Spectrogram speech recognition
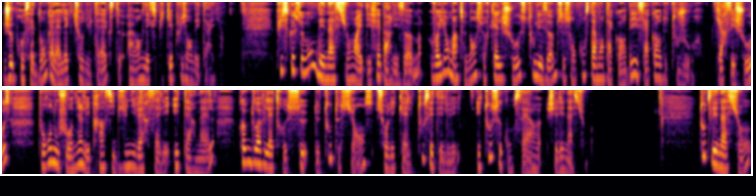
Je procède donc à la lecture du texte avant de l'expliquer plus en détail. Puisque ce monde des nations a été fait par les hommes, voyons maintenant sur quelles choses tous les hommes se sont constamment accordés et s'accordent toujours. Car ces choses pourront nous fournir les principes universels et éternels, comme doivent l'être ceux de toute science sur lesquels tout s'est élevé et tout se conserve chez les nations. Toutes les nations,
